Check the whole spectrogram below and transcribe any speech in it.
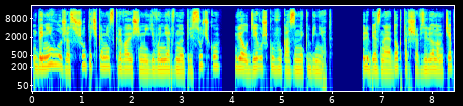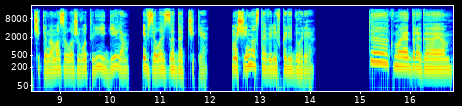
Даниил уже с шуточками, скрывающими его нервную трясучку, вел девушку в указанный кабинет. Любезная докторша в зеленом чепчике намазала живот Лии гелем и взялась за датчики. Мужчину оставили в коридоре. «Так, моя дорогая,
